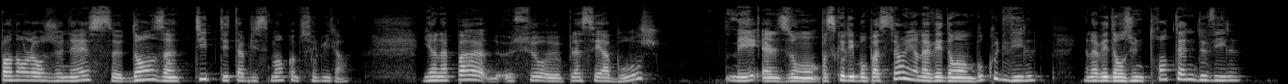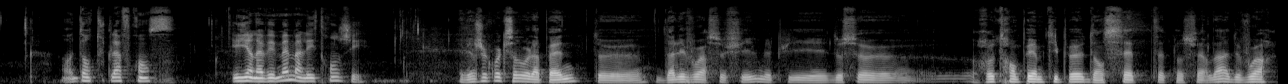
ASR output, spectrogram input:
pendant leur jeunesse dans un type d'établissement comme celui-là. Il y en a pas euh, euh, placé à Bourges, mais elles ont parce que les bons pasteurs, il y en avait dans beaucoup de villes. Il y en avait dans une trentaine de villes euh, dans toute la France. Et il y en avait même à l'étranger. Eh bien, je crois que ça vaut la peine d'aller voir ce film et puis de se retremper un petit peu dans cette atmosphère-là et de voir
